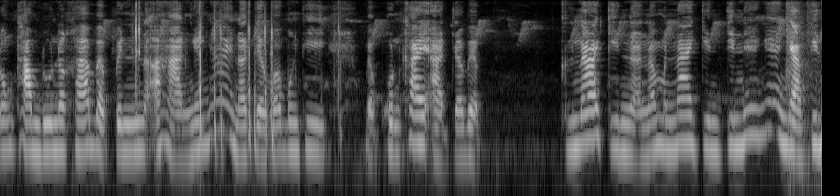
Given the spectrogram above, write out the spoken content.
ลองทำดูนะคะ แบบเป็นอาหารง่าย ๆ นะแต่ว่าบางทีแบบคนไข้อาจจะแบบ คือน่ากินอะนะมันน่ากินกินแห้งๆอยากกิน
